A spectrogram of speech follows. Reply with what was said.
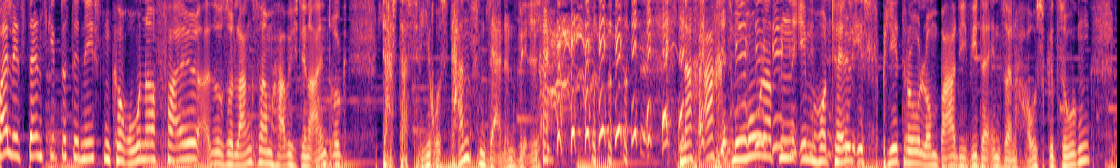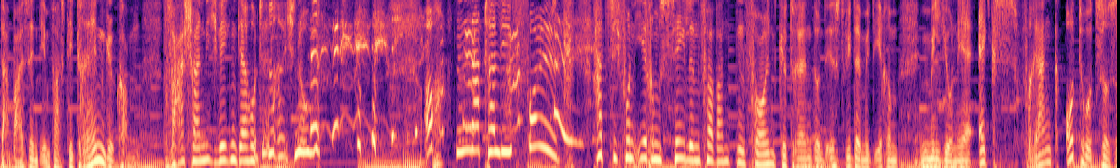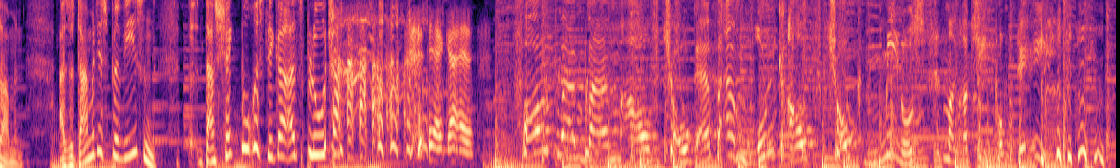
Bei Let's Dance gibt es den nächsten Corona-Fall. Also so langsam habe ich den Eindruck, dass das Virus tanzen lernen will. Nach acht Monaten im Hotel ist Pietro Lombardi wieder in sein Haus gezogen. Dabei sind ihm fast die Tränen gekommen. Wahrscheinlich wegen der Hotelrechnung. Auch Natalie Volk hat sich von ihrem seelenverwandten Freund getrennt und ist wieder mit ihrem Millionär-Ex Frank Otto zusammen. Also damit ist bewiesen, das Scheckbuch ist dicker als Blut. ja, geil. Voll blem blem auf Joke FM auf joke-magazin.de.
